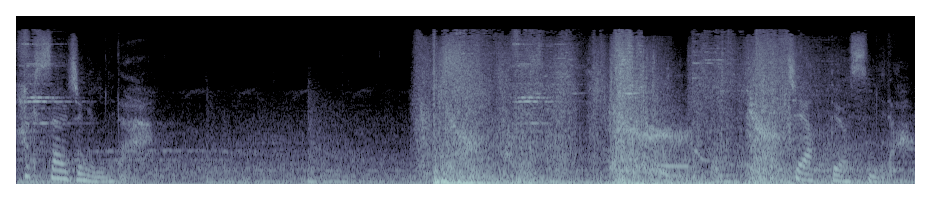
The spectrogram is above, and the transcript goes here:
학살 중입니다. 제압되었습니다.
